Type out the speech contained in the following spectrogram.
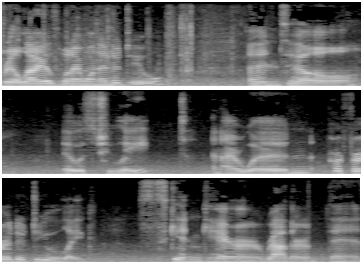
realize what I wanted to do until it was too late. And I would prefer to do like skincare rather than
